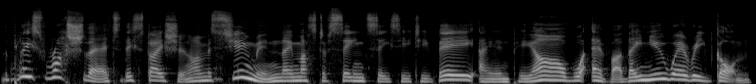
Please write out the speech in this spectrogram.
the police rush there to this station. I'm assuming they must have seen CCTV, ANPR, whatever. They knew where he'd gone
